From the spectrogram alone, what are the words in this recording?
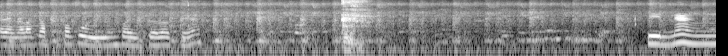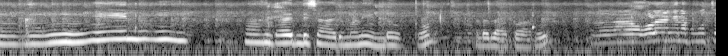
ഇലകളൊക്കെ അപ്പം കൊഴിയും പഴുത്തതൊക്കെ. പിന്നെ അതിന്റെ ചാരുമണി ഉണ്ട് ഒപ്പം. അവിടെ ദാ പാറു. എങ്ങനെ പൂച്ച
